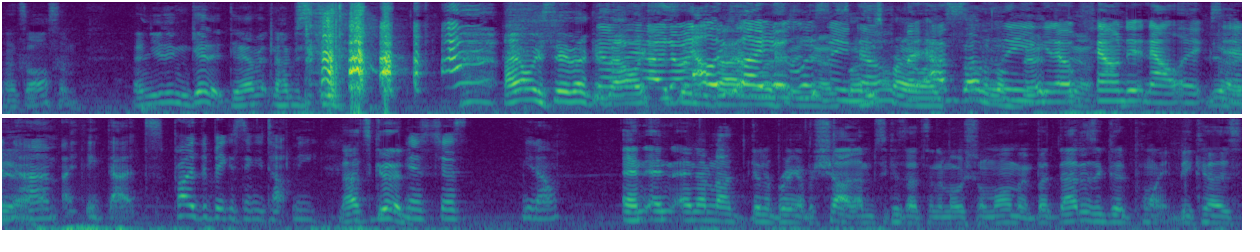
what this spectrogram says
That's awesome. And you didn't get it, damn it. No, I'm just kidding. I always say that because No, Alex I is know Alex back I was listening, yeah, listening so no, but like, "Son of a absolutely, you know, Yeah. found it in Alex, Yeah, and. Um, I think that's probably the biggest thing he taught me. That's good. It's just, you know, And, and and I'm not going to bring up a shot I'm, because that's an emotional moment, but that is a good point because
